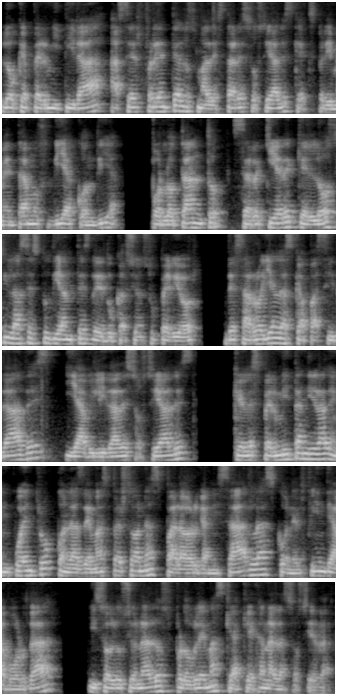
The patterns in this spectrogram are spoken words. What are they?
lo que permitirá hacer frente a los malestares sociales que experimentamos día con día. Por lo tanto, se requiere que los y las estudiantes de educación superior desarrollen las capacidades y habilidades sociales que les permitan ir al encuentro con las demás personas para organizarlas con el fin de abordar y solucionar los problemas que aquejan a la sociedad.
